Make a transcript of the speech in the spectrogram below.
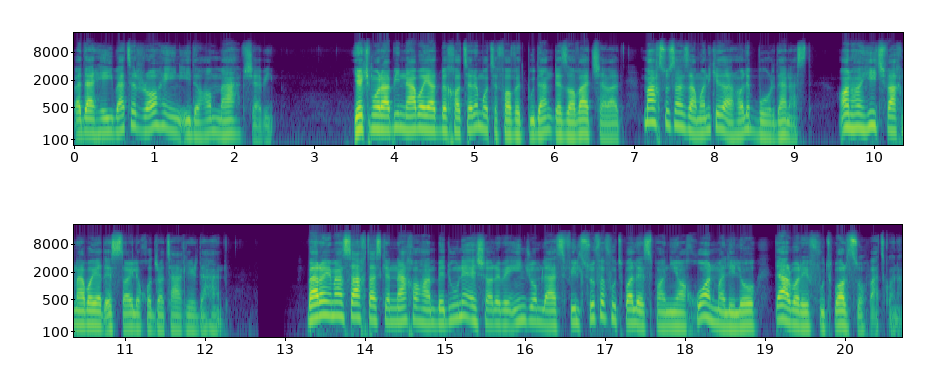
و در حیبت راه این ایده ها محو شویم. یک مربی نباید به خاطر متفاوت بودن قضاوت شود مخصوصا زمانی که در حال بردن است آنها هیچ وقت نباید استایل خود را تغییر دهند برای من سخت است که نخواهم بدون اشاره به این جمله از فیلسوف فوتبال اسپانیا خوان مالیلو درباره فوتبال صحبت کنم.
